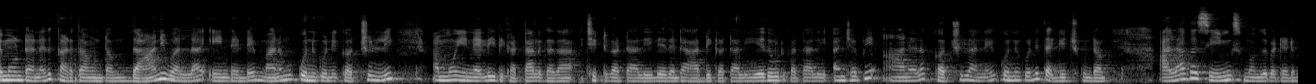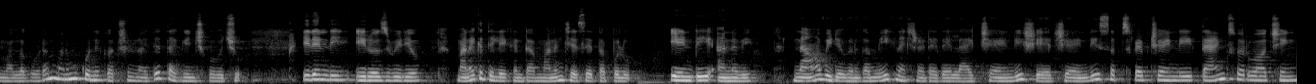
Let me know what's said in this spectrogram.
అమౌంట్ అనేది కడతా ఉంటాం. దానివల్ల ఏంటంటే మనం కొన్ని కొన్ని ఖర్చుల్ని అమ్మో ఈ నెల ఇది కట్టాలి కదా చిట్టు కట్టాలి లేదంటే ఆర్డీ కట్టాలి ఏదో ఒకటి కట్టాలి అని చెప్పి ఆ నెల ఖర్చులు అనేవి కొన్ని కొన్ని తగ్గించుకుంటాం. అలాగా సేవింగ్స్ మొదలు పెట్టడం వల్ల కూడా మనం కొన్ని ఖర్చులను అయితే తగ్గించుకోవచ్చు. ఇదండి ఈరోజు వీడియో? మనకి తెలియకుండా మనం చేసే తప్పులు ఏంటి అన్నవి. నా వీడియో కనుక మీకు నచ్చినట్టయితే లైక్ చేయండి షేర్ చేయండి సబ్స్క్రైబ్ చేయండి. Thanks for watching.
